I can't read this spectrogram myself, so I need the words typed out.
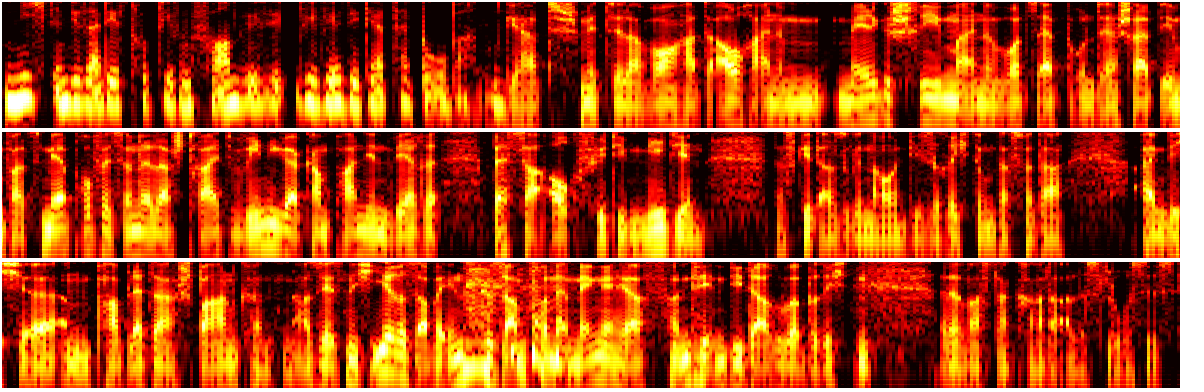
nicht in dieser destruktiven Form, wie, sie, wie wir sie derzeit beobachten. Gerhard Schmidt-de-Lavant hat auch eine Mail geschrieben, eine WhatsApp, und er schreibt ebenfalls, mehr professioneller Streit, weniger Kampagnen wäre besser auch für die Medien. Das geht also genau in diese Richtung, dass wir da eigentlich äh, ein paar Blätter sparen könnten. Also jetzt nicht Ihres, aber insgesamt von der Menge her, von denen, die darüber berichten, äh, was da gerade alles los ist.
